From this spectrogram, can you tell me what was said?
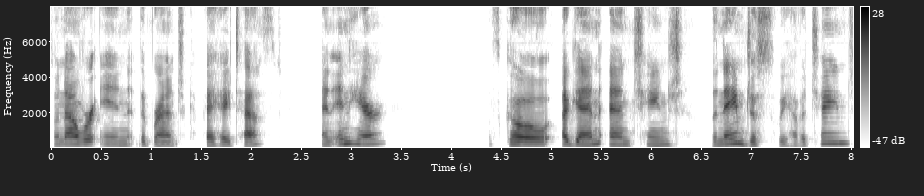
So now we're in the branch Kapehe test. And in here, let's go again and change the name just so we have a change.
